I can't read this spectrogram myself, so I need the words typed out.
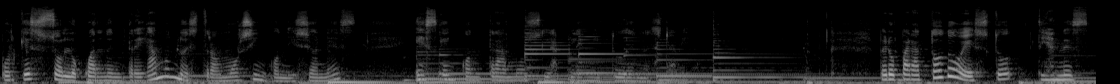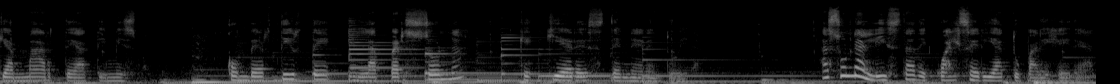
Porque es solo cuando entregamos nuestro amor sin condiciones es que encontramos la plenitud de nuestra vida. Pero para todo esto tienes que amarte a ti mismo, convertirte en la persona que quieres tener en tu vida. Haz una lista de cuál sería tu pareja ideal.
